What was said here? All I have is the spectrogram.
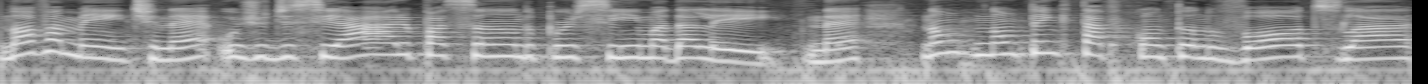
novamente, né, o judiciário passando por cima da lei, né? Não, não tem que estar tá contando votos lá.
